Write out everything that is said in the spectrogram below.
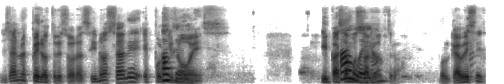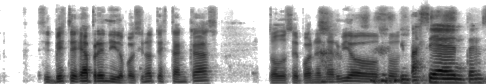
ya no espero tres horas. Si no sale, es porque no es. Y ah, pasamos al otro. Porque a veces, viste, he aprendido, porque si no te estancás, todos se ponen nerviosos. Impacientes.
